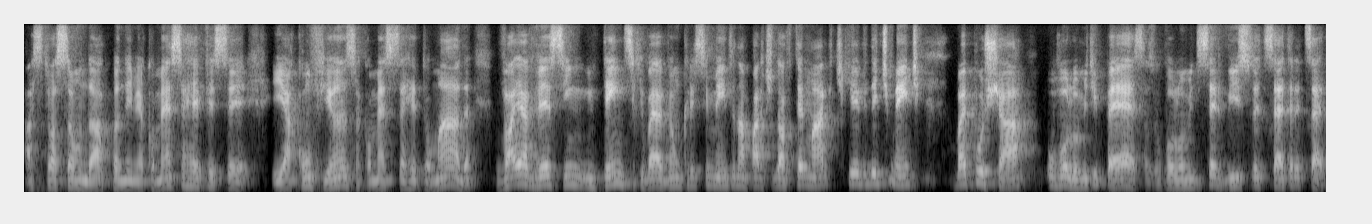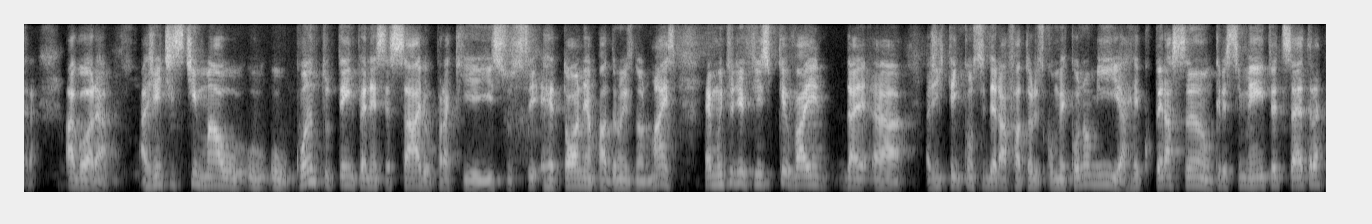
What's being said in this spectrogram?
a situação da pandemia comece a arrefecer e a confiança comece a ser retomada, vai haver sim, entende-se que vai haver um crescimento na parte do aftermarket, que evidentemente vai puxar o volume de peças, o volume de serviços, etc, etc. Agora, a gente estimar o, o, o quanto tempo é necessário para que isso se retorne a padrões normais é muito difícil, porque vai a, a gente tem que considerar fatores como economia, recuperação, crescimento, etc.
